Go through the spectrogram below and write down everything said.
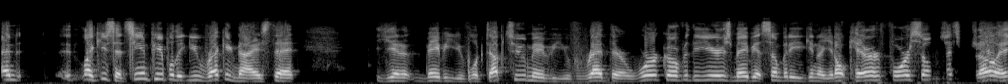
and like you said, seeing people that you recognize that you know maybe you've looked up to, maybe you've read their work over the years, maybe it's somebody you know you don't care for so much. But, oh, hey,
